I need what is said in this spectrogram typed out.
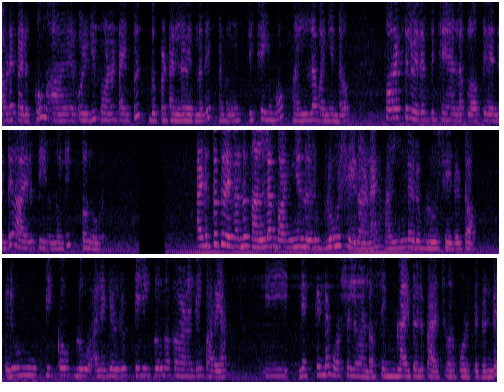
അവിടെ കിടക്കും. ഒഴുകി പോണ ടൈപ്പ് ദുപ്പട്ട അല്ല വരുന്നത് സ്റ്റിച്ച് ചെയ്യുമ്പോൾ നല്ല ഭംഗി ഉണ്ടാവും ഫോർ എക്സിൽ വരെ സ്റ്റിച്ച് ചെയ്യാനുള്ള ക്ലോത്ത് വരുന്നുണ്ട്. ആയിരത്തി ഇരുന്നൂറ്റി തൊണ്ണൂറ്. അടുത്തത് വരുന്നത് നല്ല ഭംഗിയുള്ള ഒരു ബ്ലൂ ആണ്. നല്ലൊരു ബ്ലൂ ഷെയ്ഡ് കേട്ടോ ഒരു പീക്കോക്ക് ബ്ലൂ അല്ലെങ്കിൽ ഒരു ടീൽ ബ്ലൂ എന്നൊക്കെ വേണമെങ്കിൽ പറയാം. ഈ നെക്കിന്റെ പോർഷനിൽ കണ്ടോ? സിമ്പിൾ ആയിട്ട് ഒരു പാച്ച് വർക്ക് കൊടുത്തിട്ടുണ്ട്.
